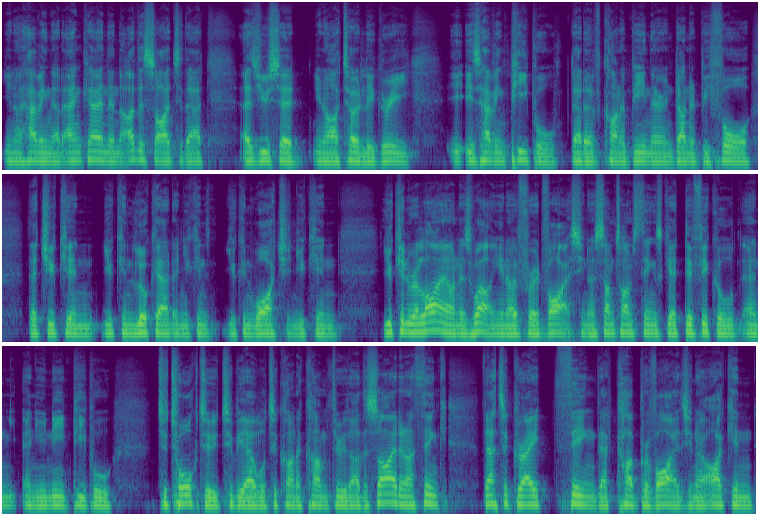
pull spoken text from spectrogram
you know having that anchor. And then the other side to that as you said you know i totally agree is having people that have kind of been there and done it before that you can you can look at and you can you can watch and you can you can rely on as well you know for advice. You know sometimes things get difficult and and you need people to talk to to be able to kind of come through the other side. And I think that's a great thing that Cub provides. You know, I can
